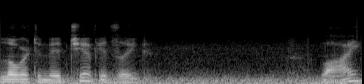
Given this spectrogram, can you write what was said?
lower to mid Champions League. Why?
